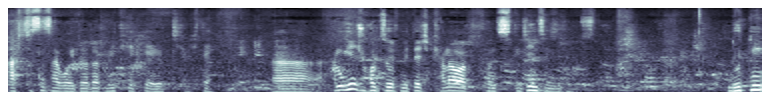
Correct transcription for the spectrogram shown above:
арчилсан цаг үед бол мэдэх хэрэгтэй, идэх хэрэгтэй. Аа хамгийн чухал зүйл мэдээж кино бол хүн сэтгэлийн зэнгэл өгсөн. Нүдэн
